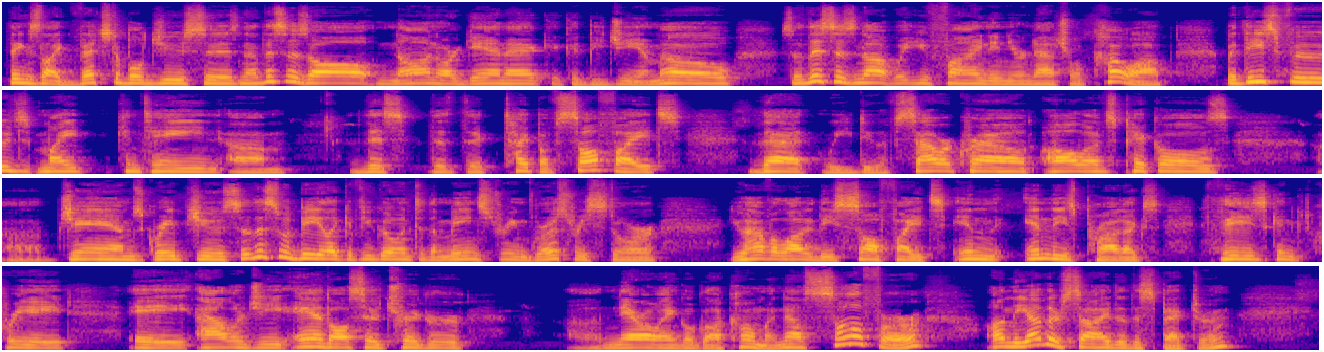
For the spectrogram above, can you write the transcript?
things like vegetable juices. Now, this is all non-organic. It could be GMO. So this is not what you find in your natural co-op, but these foods might contain, um, this, the, the type of sulfites that we do have sauerkraut, olives, pickles, uh, jams, grape juice. So this would be like if you go into the mainstream grocery store, you have a lot of these sulfites in, in these products these can create a allergy and also trigger uh, narrow angle glaucoma. Now, sulfur on the other side of the spectrum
